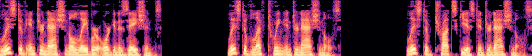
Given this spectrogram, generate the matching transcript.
List of international labor organizations. List of left-wing internationals. List of Trotskyist internationals.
